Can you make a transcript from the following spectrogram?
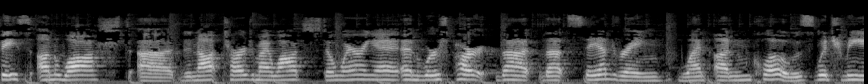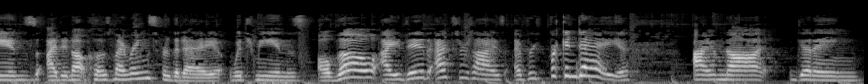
Face unwashed, uh, did not charge my watch, still wearing it. And worst part, that, that stand ring went unclosed, which means I did not close my rings for the day, which means although I did exercise every freaking day, I am not getting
